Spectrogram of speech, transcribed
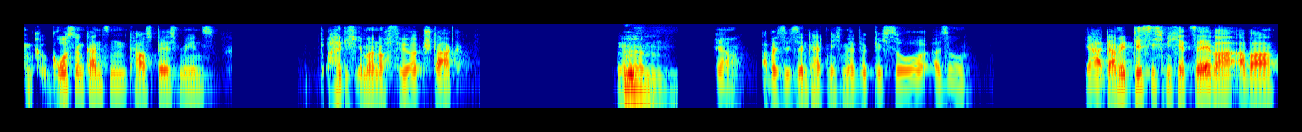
im, Großen und Ganzen Chaos Space Marines halte ich immer noch für stark. Mhm. Ähm, ja, aber sie sind halt nicht mehr wirklich so, also ja, damit disse ich mich jetzt selber, aber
